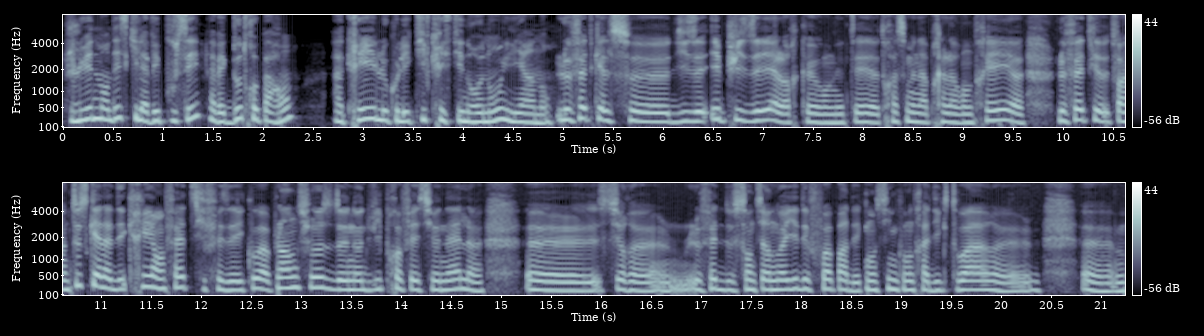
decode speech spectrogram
Je lui ai demandé ce qui l'avait poussé, avec d'autres parents, à créer le collectif Christine Renon il y a un an. Le fait qu'elle se disait épuisée alors qu'on était trois semaines après la rentrée, euh, le fait que, enfin, tout ce qu'elle a décrit en fait, qui faisait écho à plein de choses de notre vie professionnelle, euh, sur euh, le fait de se sentir noyé des fois par des consignes contradictoires, euh, euh,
